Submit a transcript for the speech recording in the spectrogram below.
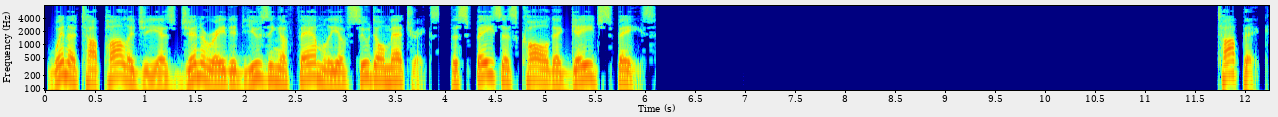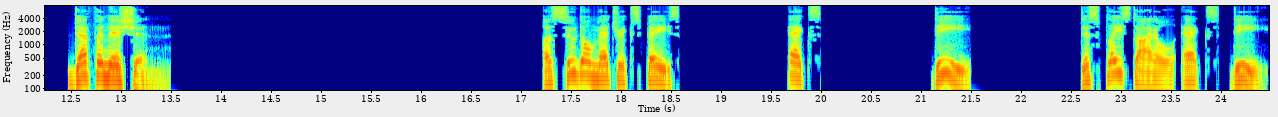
When a topology is generated using a family of pseudometrics, the space is called a gauge space. Topic: Definition. A pseudometric space X D display style X D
